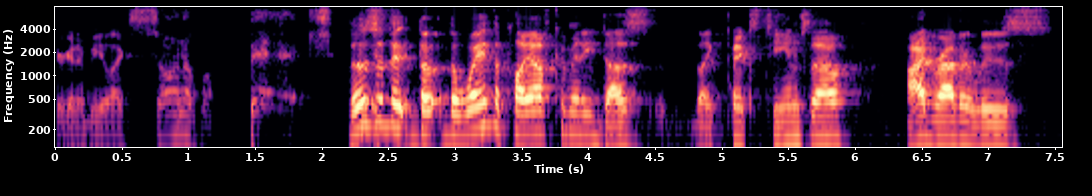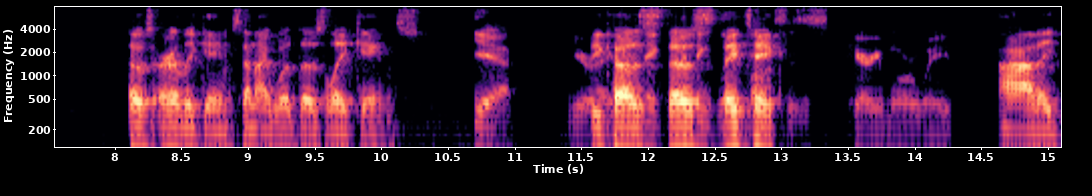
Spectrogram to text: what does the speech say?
You're gonna be like, son of a bitch. those are the, the the way the playoff committee does like picks teams though. I'd rather lose those early games than I would those late games. Yeah, you're Because right. Think, those- they take- carry more weight. Ah, they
